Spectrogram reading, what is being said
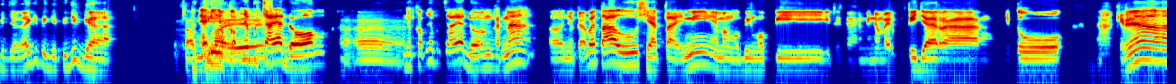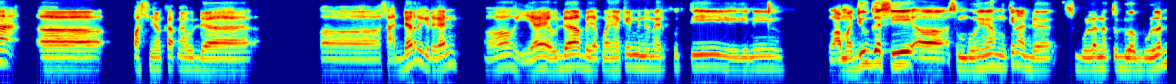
gejalanya gitu-gitu juga Sama eh lah nyokapnya ya. percaya dong Heeh. nyokapnya percaya dong karena eh, nyokapnya tahu si Atta ini emang hobi ngopi gitu kan minum air putih jarang gitu nah, akhirnya eh, pas nyokapnya udah eh, sadar gitu kan oh iya ya udah banyak banyakin minum air putih gini. Lama juga sih eh, sembuhnya mungkin ada sebulan atau dua bulan.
